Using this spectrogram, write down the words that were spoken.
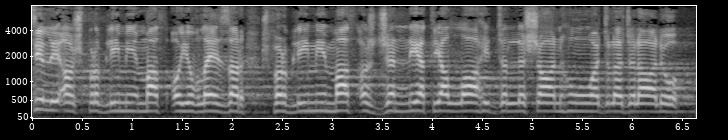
cili është shpërblimi i madh o ju vëllezër shpërblimi i madh është xheneti Allahi xhelle shanuhu ve xhelle xhelaluhu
